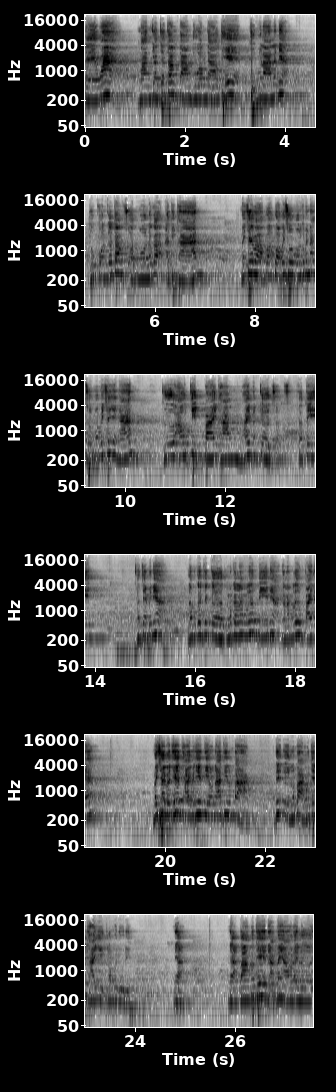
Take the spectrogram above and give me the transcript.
แต่ว่ามันก็จะต้องตามดวงดาวเทพถึงเวลาแล้วเนี่ย ทุกคนก็ต้องสวดมนต์แล้วก็อธิษฐาน ไม่ใช่ว่าบอกบอกไปสวดมนต์ก็ไปนั่งสวดมนต์ไม่ใช่อย่างนั้น คือเอาจิตไปทำให้มันเกิดสสติเข้าใจไหมเนี่ยแล้วมันก็จะเกิดมันกำลังเริ่มดีเนี่ยกำลังเริ่มไปแล้ว ไม่ใช่ประเทศไทยประเทศเดียวนะที่ลำบากประเทศอื่นลำบากกว่าประเทศไทยอีกลองไปดูดิเนี่ยเนี่ยบางประเทศเนี่ยไม่เอาอะไรเลย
